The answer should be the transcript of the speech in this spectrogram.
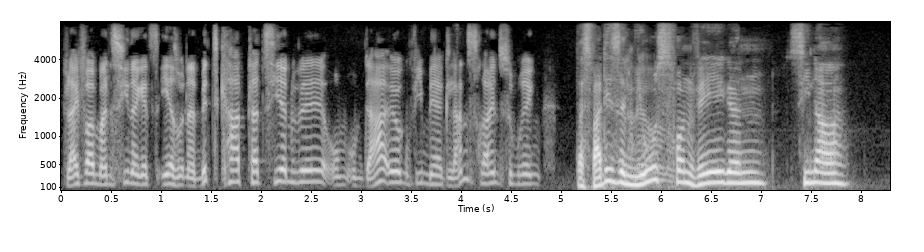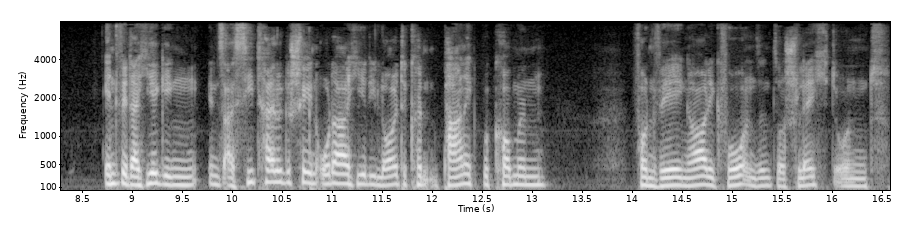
vielleicht weil man Cena jetzt eher so in der Midcard platzieren will, um, um da irgendwie mehr Glanz reinzubringen. Das war diese Keine News Ahnung. von wegen Cena entweder hier gegen ins IC-Teil geschehen oder hier die Leute könnten Panik bekommen von wegen, ja, die Quoten sind so schlecht und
